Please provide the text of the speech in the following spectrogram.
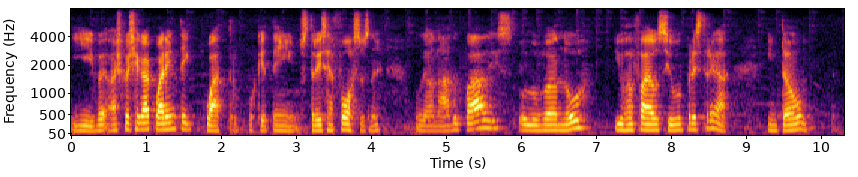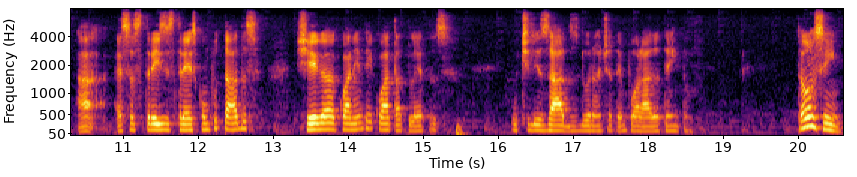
E vai, acho que vai chegar a 44, porque tem os três reforços, né? O Leonardo Paz, o Luvanor e o Rafael Silva para estrear. Então, a, essas três estreias computadas chega a 44 atletas utilizados durante a temporada até então. Então, assim,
